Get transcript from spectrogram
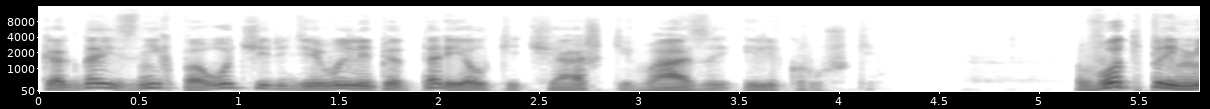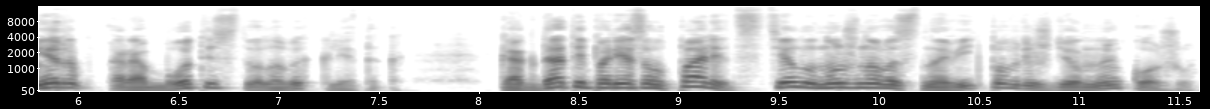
когда из них по очереди вылепят тарелки, чашки, вазы или кружки. Вот пример работы стволовых клеток. Когда ты порезал палец, телу нужно восстановить поврежденную кожу.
